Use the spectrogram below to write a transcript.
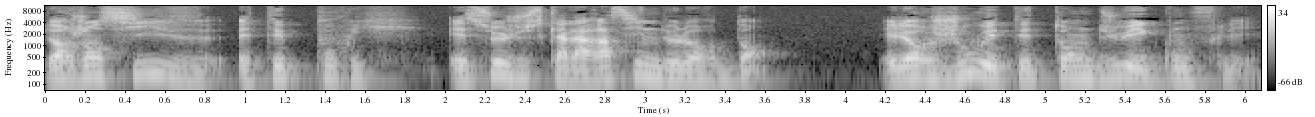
Leurs gencives étaient pourries, et ce jusqu'à la racine de leurs dents, et leurs joues étaient tendues et gonflées.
